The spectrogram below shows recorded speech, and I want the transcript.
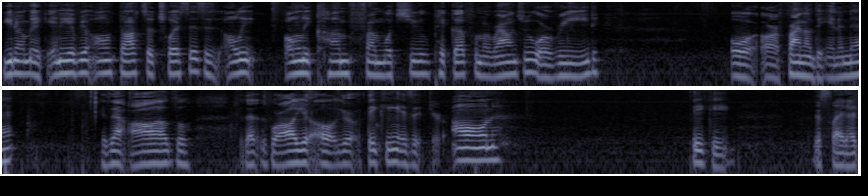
You don't make any of your own thoughts or choices. It only only come from what you pick up from around you or read or or find on the internet? Is that all the that is where all your all your thinking is it your own thinking? Just like I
